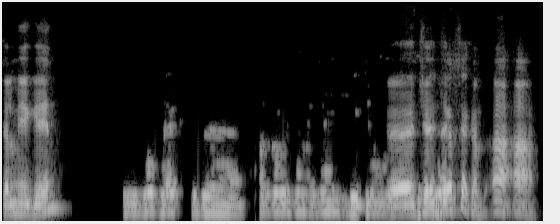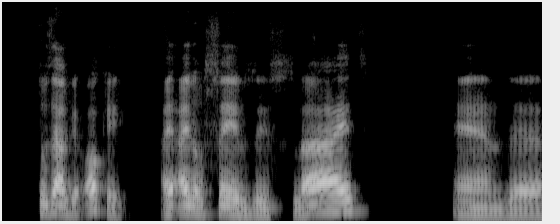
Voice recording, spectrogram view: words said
Tell me again. Can you go back to the algorithm again? We do. Uh, just a second. Ah, ah, to the algorithm. Okay, I I will save this slide and uh,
